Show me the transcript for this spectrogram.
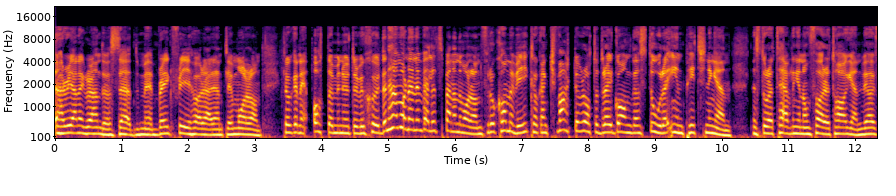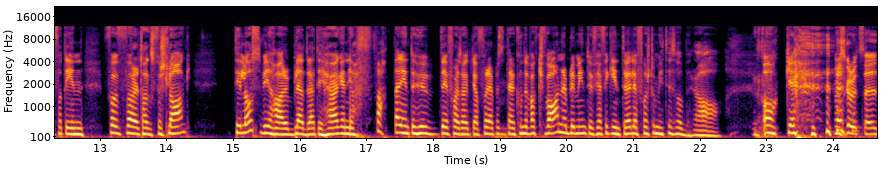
Ariana Grande och Zed med Break Free hör här äntligen morgon. Klockan är åtta minuter över sju. Den här morgonen är en väldigt spännande morgon för då kommer vi klockan kvart över åtta dra igång den stora inpitchningen, den stora tävlingen om företagen. Vi har ju fått in för företagsförslag till oss. Vi har bläddrat i högen. Jag fattar inte hur det företaget jag får representera kunde vara kvar när det blev min tur för jag fick inte välja först och mitt är så bra. Och Vad ska du säga?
